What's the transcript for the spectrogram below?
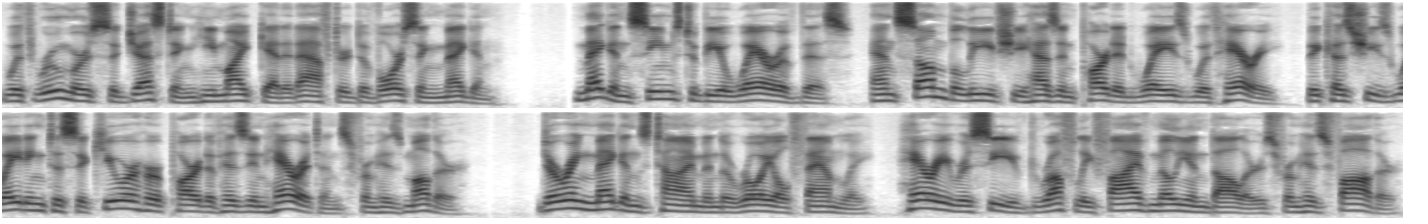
with rumors suggesting he might get it after divorcing Meghan. Meghan seems to be aware of this, and some believe she hasn't parted ways with Harry because she's waiting to secure her part of his inheritance from his mother. During Meghan's time in the royal family, Harry received roughly $5 million from his father,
